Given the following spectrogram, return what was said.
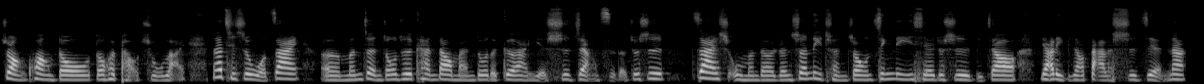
状况都都会跑出来。那其实我在呃门诊中就是看到蛮多的个案也是这样子的，就是在我们的人生历程中经历一些就是比较压力比较大的事件。那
